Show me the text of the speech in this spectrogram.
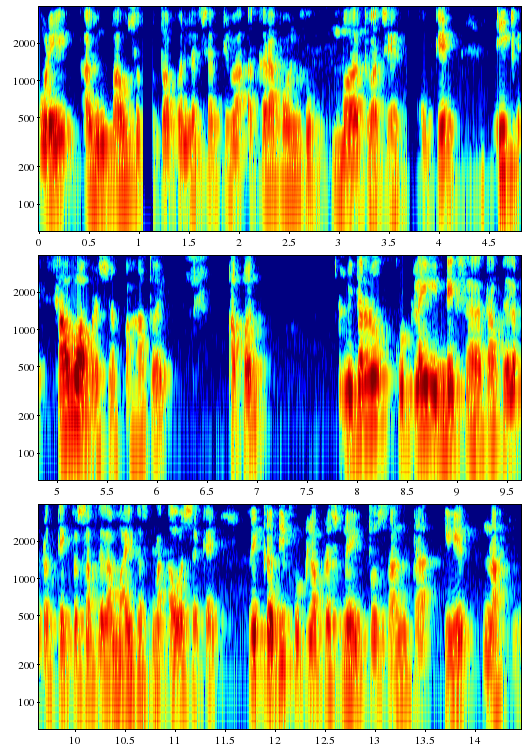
पुढे अजून पाहू शकतो आपण लक्षात ठेवा अकरा पॉईंट खूप महत्त्वाचे आहेत. ओके ठीक आहे. सहावा प्रश्न पाहतोय. आपण मित्रांनो कुठलाही इंडेक्स आला तर आपल्याला प्रत्येक प्रश्न आपल्याला माहीत असणं आवश्यक आहे. आणि कधी कुठला प्रश्न येईल तो सांगता येत नाही.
